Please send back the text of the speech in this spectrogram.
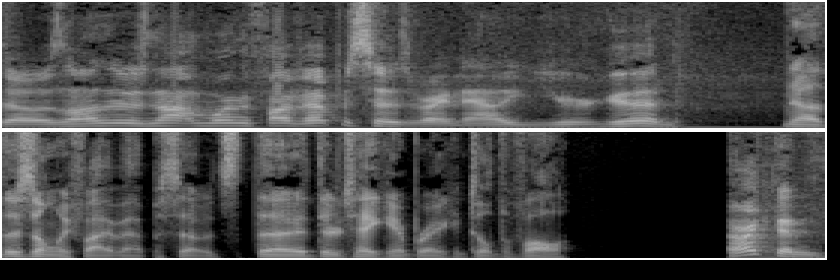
So as long as there's not more than five episodes right now, you're good. No, there's only five episodes. The, they're taking a break until the fall. All right, then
